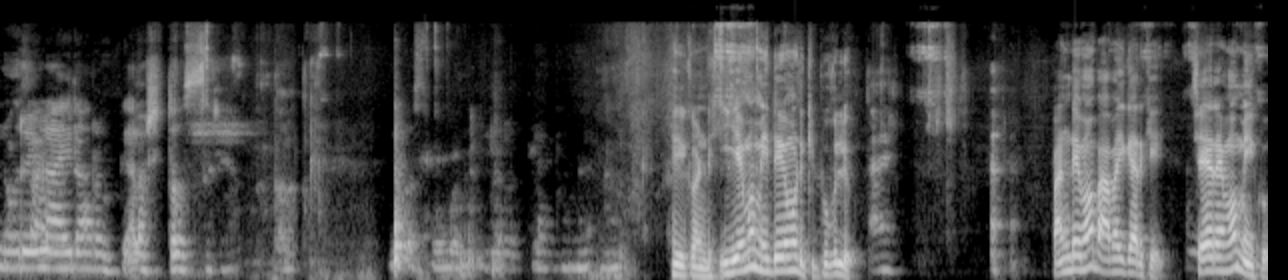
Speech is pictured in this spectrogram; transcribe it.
నూరేళ్ళ ఆయుర ఆరోగ్యాలు అష్టోస్తరి ఇదిగోండి ఇవేమో మీ దేవుడికి పువ్వులు. పండేమో బాబాయ్ గారికి చీరేమో మీకు.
